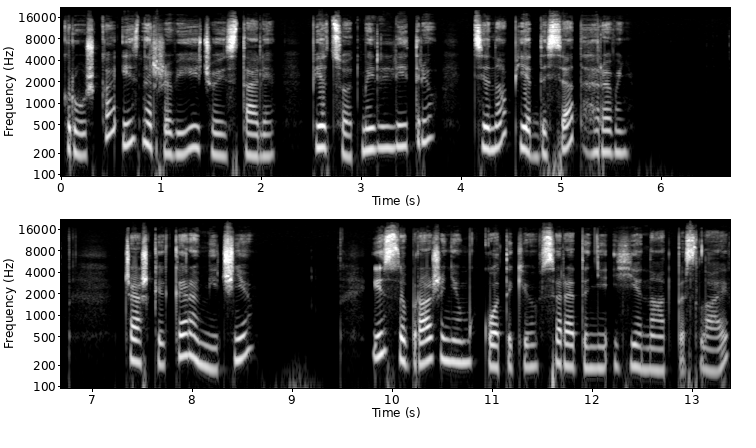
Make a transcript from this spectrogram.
Кружка із нержавіючої сталі 500 мл Ціна 50 гривень. Чашки керамічні із зображенням котиків. Всередині є надпис Live.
